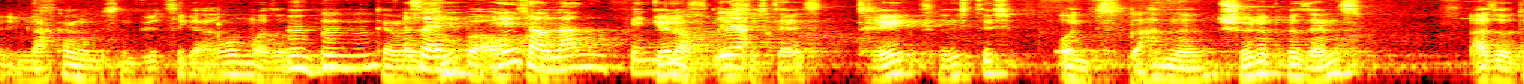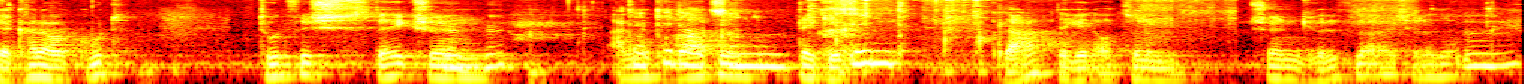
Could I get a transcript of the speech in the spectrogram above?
im Nachgang ein bisschen würziger Aromen. Also kann man Also er super auch. hält so- auch lang, finde Genau, ich. Ja. richtig. Der ist, trägt richtig und hat eine schöne Präsenz. Also der kann auch gut Thunfischsteak schön Mhm. Der geht auch zu einem der geht, Rind. Klar, der geht auch zu einem schönen Grillfleisch oder so. Mhm.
